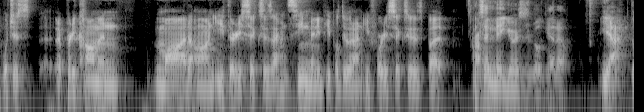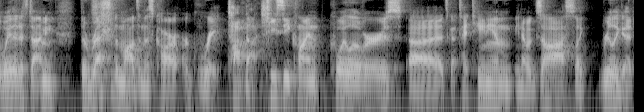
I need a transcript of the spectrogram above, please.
which is a pretty common mod on E36s. I haven't seen many people do it on E46s, but Let's admit yours is real ghetto. Yeah, the way that it's done. I mean, the rest of the mods in this car are great. Top notch. TC Kline coilovers. Uh, it's got titanium, you know, exhaust, like really good.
